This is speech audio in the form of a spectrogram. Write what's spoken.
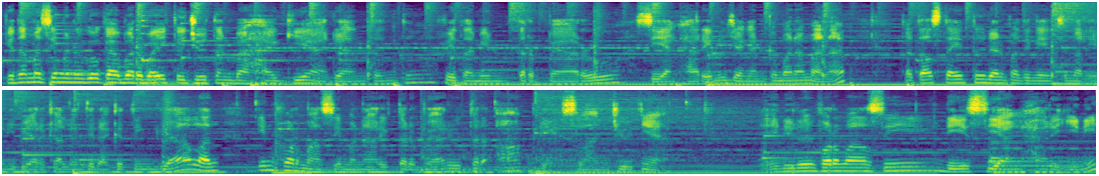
Kita masih menunggu kabar baik, kejutan bahagia, dan tentu vitamin terbaru siang hari ini jangan ke mana-mana. Tetap stay tune dan pentingin channel ini biar kalian tidak ketinggalan informasi menarik terbaru terupdate selanjutnya. Ini dulu informasi di siang hari ini.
